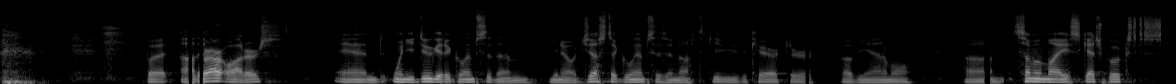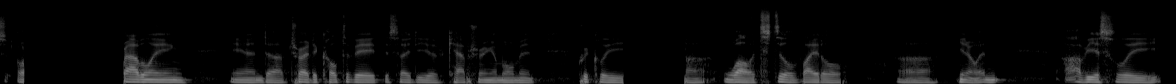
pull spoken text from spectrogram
but uh, there are otters, and when you do get a glimpse of them, you know just a glimpse is enough to give you the character of the animal. Um, some of my sketchbooks are traveling, and uh, I've tried to cultivate this idea of capturing a moment quickly uh, while it's still vital. Uh, you know, and obviously,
